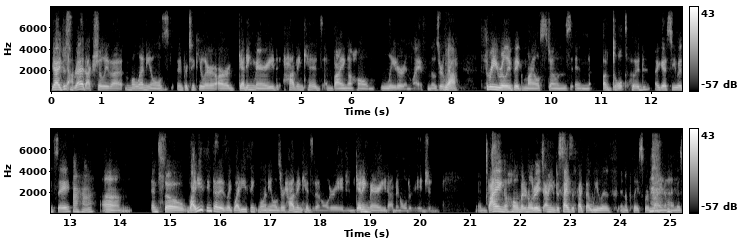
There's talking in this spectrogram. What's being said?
Yeah, I just Yeah. read actually that millennials in particular are getting married, having kids, and buying a home later in life. And those are Yeah. like three really big milestones in adulthood, I guess you would say. Um, and so why do you think that is? Like, why do you think millennials are having kids at an older age and getting married at an older age and and buying a home at an older age? I mean, besides the fact that we live in a place where buying a home is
